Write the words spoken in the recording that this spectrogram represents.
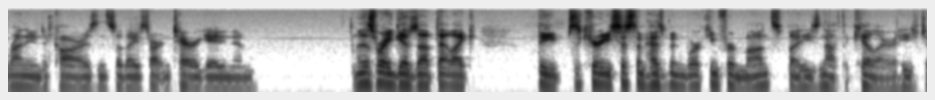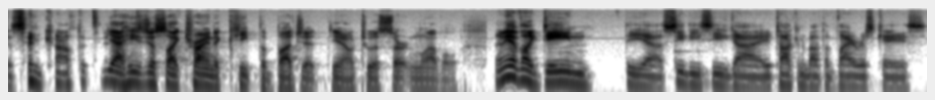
running into cars, and so they start interrogating him. And this is where he gives up that like the security system has been working for months, but he's not the killer. He's just incompetent. Yeah, he's just like trying to keep the budget, you know, to a certain level. Then we have like Dean, the uh, CDC guy, talking about the virus case.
